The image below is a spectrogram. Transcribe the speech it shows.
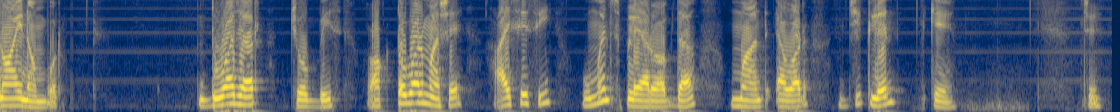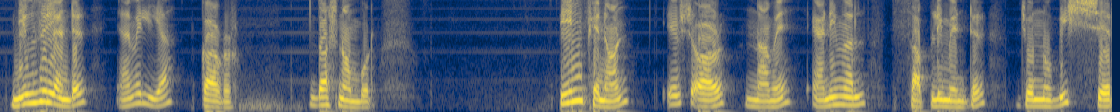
নয় নম্বর। দু হাজার চব্বিশ অক্টোবর মাসে ICC women's player of the month award জিতলেন কে? নিউজিল্যান্ডের অ্যামেলিয়া কার? দশ নম্বর। পিনফেনন এফসর নামে অ্যানিমাল সাপ্লিমেন্টের জন্য বিশ্বের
